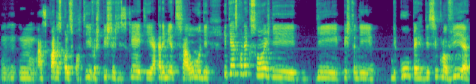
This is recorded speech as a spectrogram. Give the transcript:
um, um, as quadras poliesportivas, pistas de skate, academia de saúde, e tem as conexões de, de pista de, de Cooper, de ciclovia,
